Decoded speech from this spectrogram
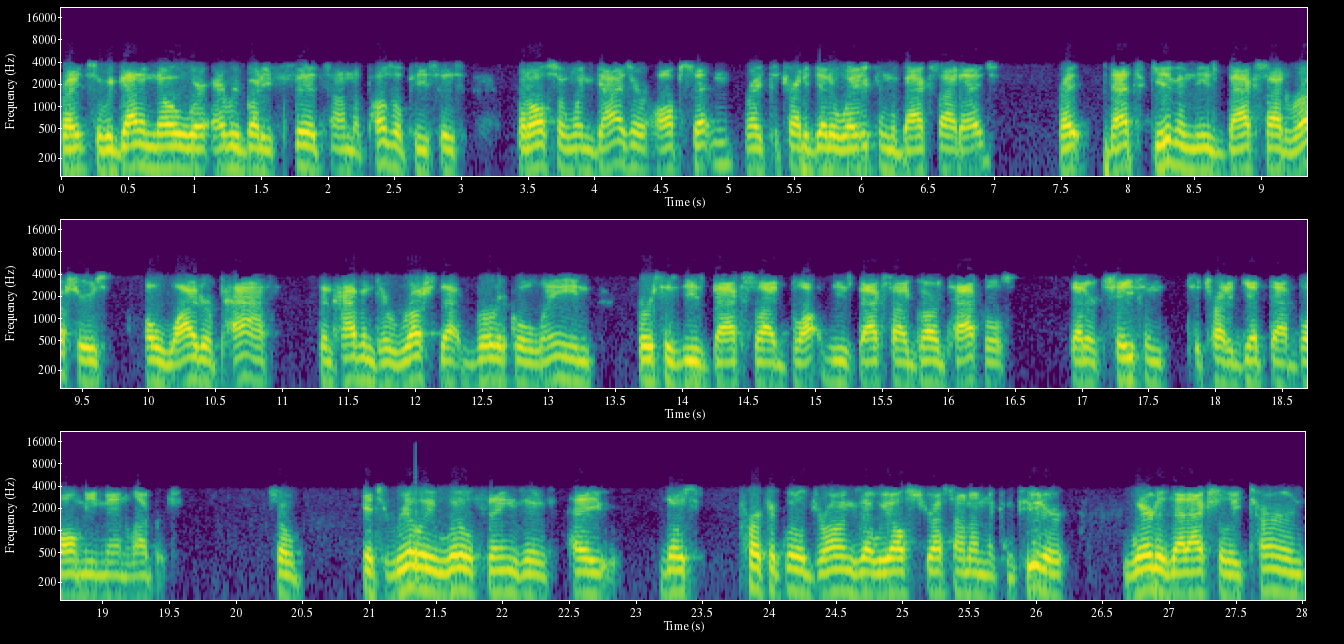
right? So we got to know where everybody fits on the puzzle pieces, but also when guys are offsetting, right, to try to get away from the backside edge, right? That's given these backside rushers a wider path than having to rush that vertical lane versus these backside block, these backside guard tackles that are chasing to try to get that ball me man leverage. So it's really little things of hey, those perfect little drawings that we all stress on on the computer. Where does that actually turn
